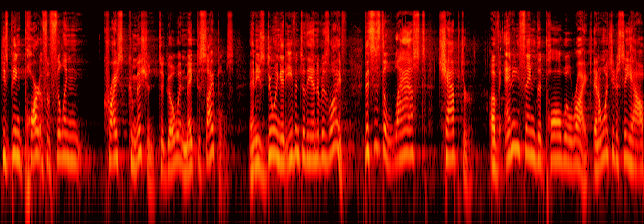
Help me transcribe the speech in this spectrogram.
He's being part of fulfilling Christ's commission to go and make disciples. And he's doing it even to the end of his life. This is the last chapter of anything that Paul will write. And I want you to see how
